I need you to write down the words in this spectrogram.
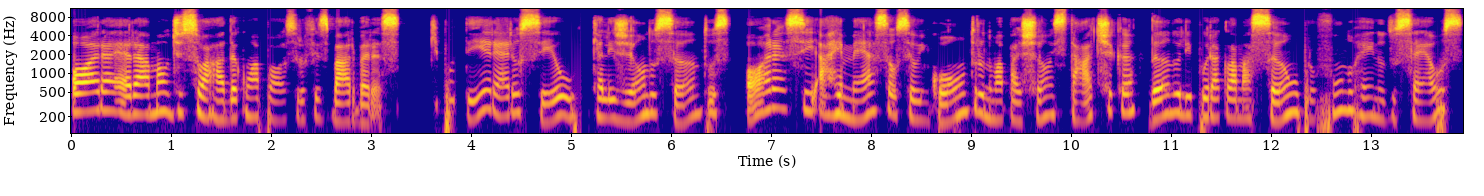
ora era amaldiçoada com apóstrofes bárbaras, que poder era o seu que a legião dos santos ora se arremessa ao seu encontro numa paixão estática, dando-lhe por aclamação o profundo reino dos céus,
